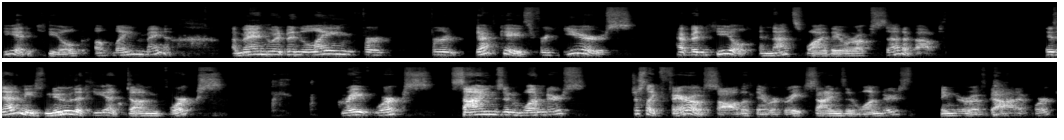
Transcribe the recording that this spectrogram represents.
He had healed a lame man, a man who had been lame for, for decades, for years, had been healed, and that's why they were upset about it. His enemies knew that he had done works, great works, signs and wonders, just like Pharaoh saw that there were great signs and wonders, finger of God at work.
